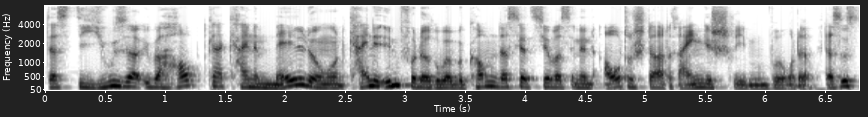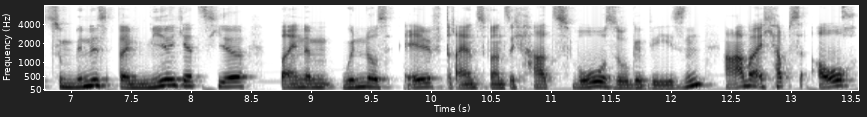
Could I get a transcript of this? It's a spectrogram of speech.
dass die User überhaupt gar keine Meldung und keine Info darüber bekommen, dass jetzt hier was in den Autostart reingeschrieben wurde. Das ist zumindest bei mir jetzt hier bei einem Windows 11 23 H2 so gewesen. Aber ich habe es auch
